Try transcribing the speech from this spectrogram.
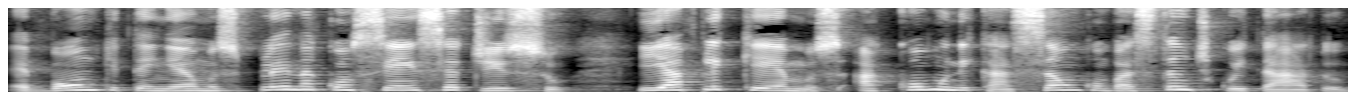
é bom que tenhamos plena consciência disso e apliquemos a comunicação com bastante cuidado.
